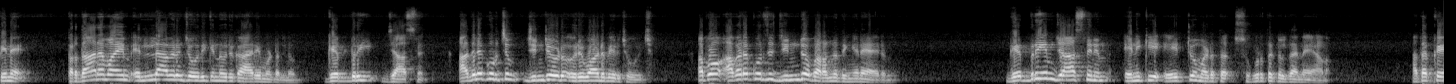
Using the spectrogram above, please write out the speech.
പിന്നെ പ്രധാനമായും എല്ലാവരും ചോദിക്കുന്ന ഒരു കാര്യമുണ്ടല്ലോ ഗബ്രി ജാസ്മിൻ. അതിനെക്കുറിച്ചും ജിൻഡോയോട് ഒരുപാട് പേര് ചോദിച്ചു. അപ്പോൾ അവരെക്കുറിച്ച് ജിൻഡോ പറഞ്ഞത് ഇങ്ങനെയായിരുന്നു. ഗബ്രിയും ജാസ്മിനും എനിക്ക് ഏറ്റവും അടുത്ത സുഹൃത്തുക്കൾ തന്നെയാണ്. അതൊക്കെ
